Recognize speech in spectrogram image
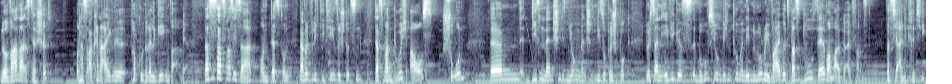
Nirvana ist der Shit und hast aber keine eigene popkulturelle Gegenwart mehr. Das ist das, was ich sage. Und, und damit will ich die These stützen, dass man durchaus schon ähm, diesen Menschen, diesen jungen Menschen in die Suppe spuckt, durch sein ewiges äh, Berufsjugendlichentum, in dem du nur Revivals, was du selber mal geil fandst. Das ist ja eine Kritik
